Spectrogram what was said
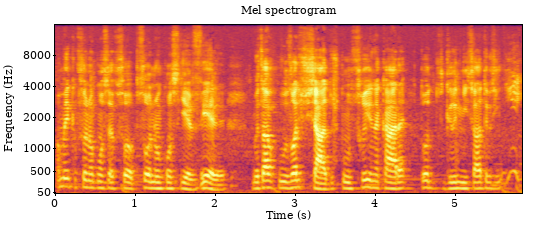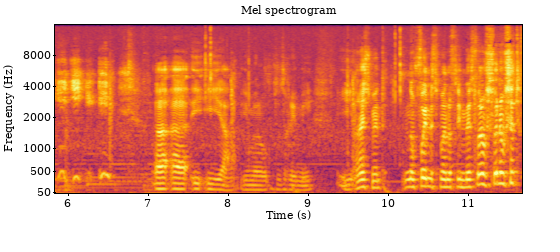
como é que a pessoa não, a pessoa, a pessoa não conseguia ver, mas estava com os olhos fechados, com um sorriso na cara, todo desgranhiçado, tipo assim, ih, ih, ih, ih. Uh, uh, e, e, yeah, e o meu rir de mim. E honestamente, não foi na semana feliz, mas foi na sexta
